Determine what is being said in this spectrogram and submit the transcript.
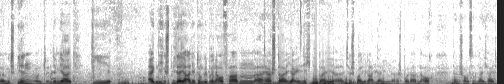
äh, mitspielen. Und in dem Jahr die eigentlichen Spieler ja alle Dunkelbrillen aufhaben, äh, herrscht da ja ähnlich wie bei äh, Tischball oder anderen äh, Sportarten auch dann Chancengleichheit.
